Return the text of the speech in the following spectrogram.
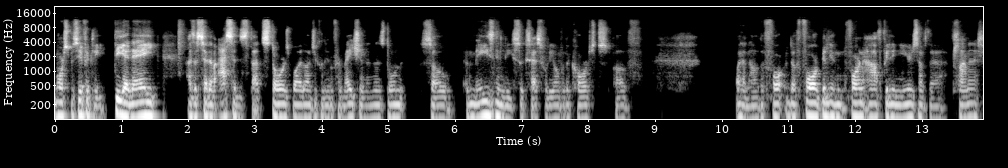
more specifically dna as a set of acids that stores biological information and has done so amazingly successfully over the course of I don't know the four the four billion four and a half billion years of the planet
